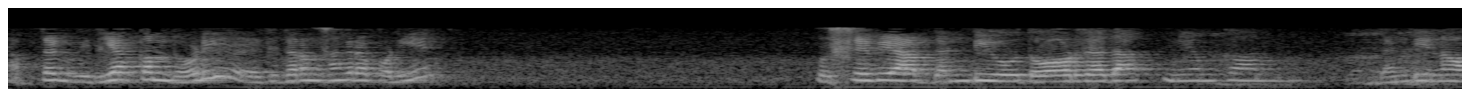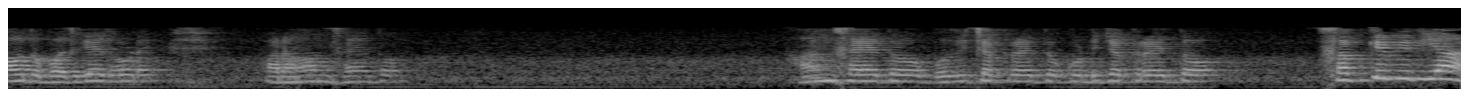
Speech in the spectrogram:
तब तक विधिया कम थोड़ी है धर्म संग्रह पढ़िए। उससे भी आप दंडी हो तो और ज़्यादा नियम कानून। दंडी ना हो तो बच गए थोड़े। और हंस है तो। हंस है तो बुद्धि चक्र है तो कुटी चक्र है तो। सबकी विधियाँ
